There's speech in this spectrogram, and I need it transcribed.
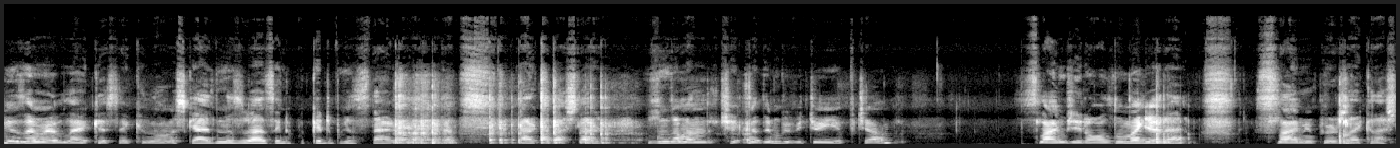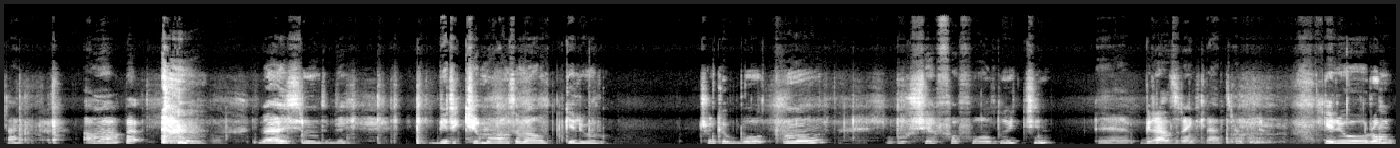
Hepinize merhaba arkadaşlar. Kanalıma hoş geldiniz. Ben Zeynep Bakırcı. Bugün sizlerle arkadaşlar uzun zamandır çekmediğim bir videoyu yapacağım. Slime jeli olduğuna göre slime yapıyoruz arkadaşlar. Ama ben, ben şimdi bir, bir iki malzeme alıp geliyorum. Çünkü bunu bu şeffaf olduğu için e, biraz renklendirebilirim. Geliyorum.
